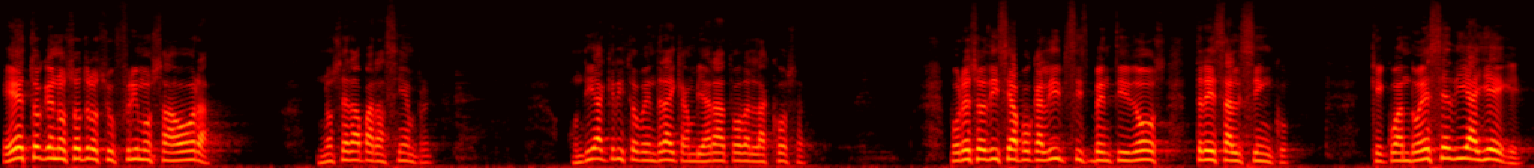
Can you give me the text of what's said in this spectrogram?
Esto que nosotros sufrimos ahora no será para siempre. Un día Cristo vendrá y cambiará todas las cosas. Por eso dice Apocalipsis 22, 3 al 5, que cuando ese día llegue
